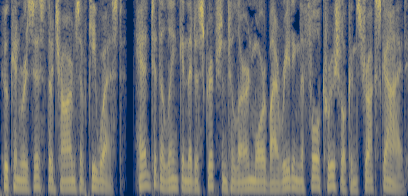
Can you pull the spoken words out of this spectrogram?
who can resist the charms of Key West? Head to the link in the description to learn more by reading the full Crucial Constructs guide.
